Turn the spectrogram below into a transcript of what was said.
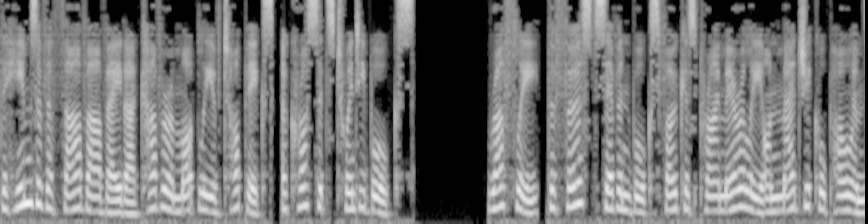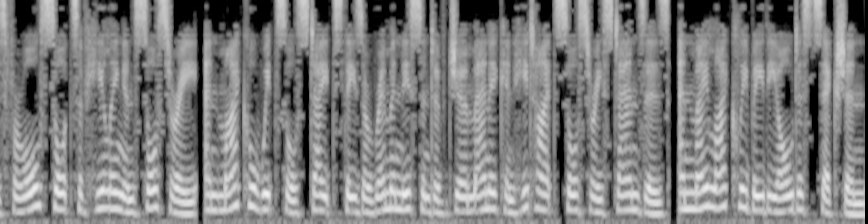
The hymns of Atharvaveda cover a motley of topics, across its 20 books. Roughly, the first seven books focus primarily on magical poems for all sorts of healing and sorcery, and Michael Witzel states these are reminiscent of Germanic and Hittite sorcery stanzas, and may likely be the oldest section.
